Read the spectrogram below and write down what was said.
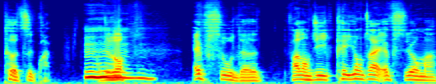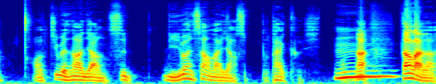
特制款，嗯，就说 F 十五的发动机可以用在 F 十六吗？哦，基本上来讲是理论上来讲是不太可行。嗯，那当然了，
